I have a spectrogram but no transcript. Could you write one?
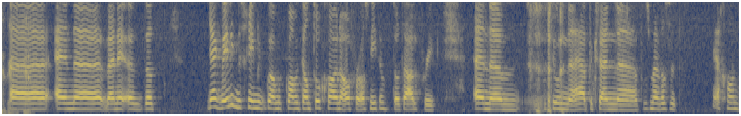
Oké, ja. En wij, dat, ja, ik weet niet, misschien kwam, kwam ik dan toch gewoon over als niet een totale freak. En ehm, toen heb ik zijn, volgens mij was het ja, gewoon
